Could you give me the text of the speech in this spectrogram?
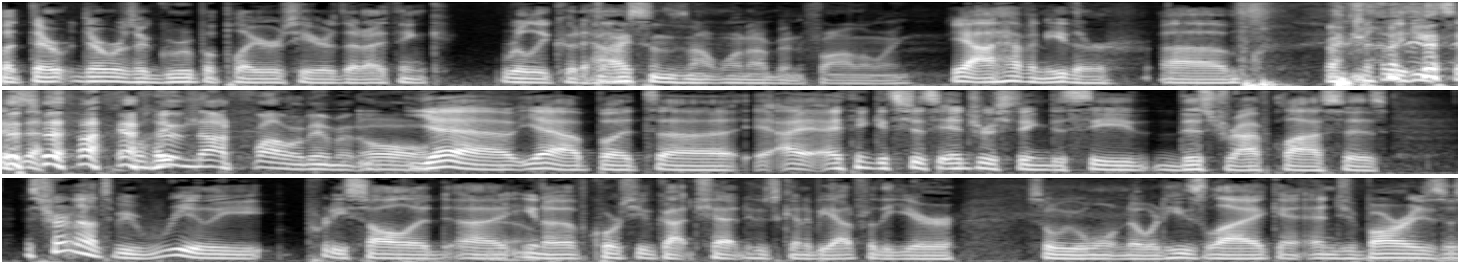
but there there was a group of players here that I think really could have. Dyson's not one I've been following. Yeah, I haven't either. Um, now that you say that, I like- have not followed him at all. yeah, yeah, but uh, I, I think it's just interesting to see this draft class is it's turning out to be really pretty solid. Uh, You know, of course, you've got Chet who's going to be out for the year, so we won't know what he's like, and, and Jabari's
